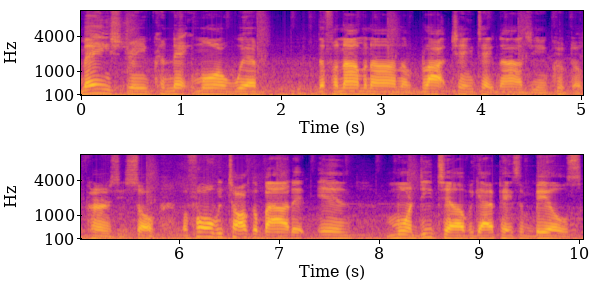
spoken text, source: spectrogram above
mainstream connect more with the phenomenon of blockchain technology and cryptocurrency. So before we talk about it in more detail, we got to pay some bills.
